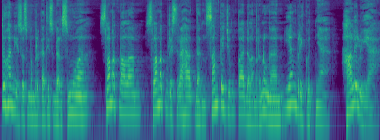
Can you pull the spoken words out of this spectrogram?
Tuhan Yesus memberkati saudara semua, selamat malam, selamat beristirahat, dan sampai jumpa dalam renungan yang berikutnya. Haleluya!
